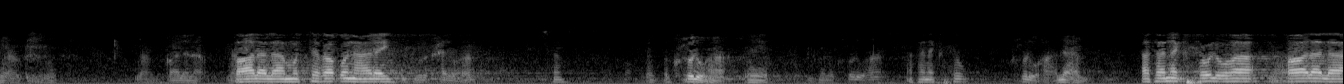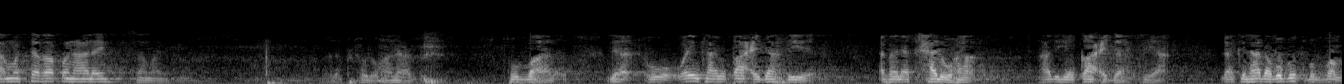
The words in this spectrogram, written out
نعم نعم قال لا. قال لا متفق عليه. نكحلها. نكحلها. إيه. نكحلها. أفنكحل؟ نكحلها. نعم. أفنكحلها؟ نعم. قال لا متفق عليه. السلام عليكم. نكحلها. نعم. هو الظاهر. وإن كان القاعدة في أفنكحلها هذه القاعدة فيها. لكن هذا ضبط بالضم.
